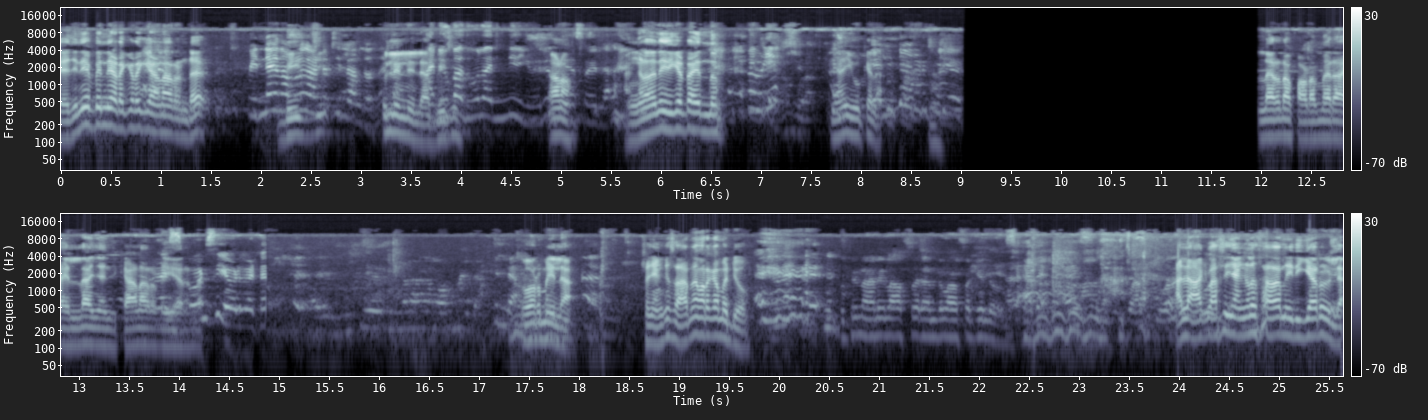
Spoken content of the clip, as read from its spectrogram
രജനിയെ പിന്നെ ഇടയ്ക്കിടയ്ക്ക് കാണാറുണ്ട്. ഇല്ലില്ല നമ്മൾ ബിജി കണ്ടിട്ടില്ലെന്ന് ഇല്ല ഇല്ല ഇല്ല അതുപോലെ തന്നെ ഇരിക്കുന്നു. ആണോ? അങ്ങനെ തന്നെ ഇരിക്കട്ടെ എന്നും. ഞാൻ യു കെല പിള്ളേരുടെ പടം വര എല്ലാം ഞാൻ കാണാറുണ്ട് ചെയ്യാറുണ്ട്. ഓർമ്മയില്ല. പക്ഷെ ഞങ്ങൾക്ക് സാറിനെ മറക്കാൻ പറ്റുമോ നാല് ക്ലാസ് രണ്ട് ക്ലാസ് ഒക്കെ അല്ല ആ ക്ലാസ്സിൽ ഞങ്ങൾ സാധാരണ ഇരിക്കാറുമില്ല.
